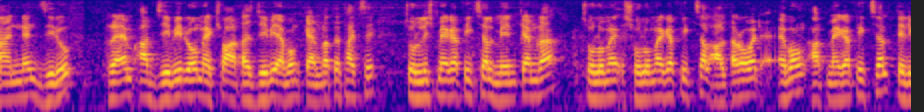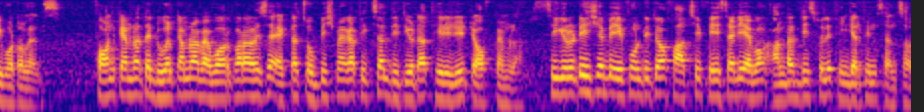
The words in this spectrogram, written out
nine nine zero RAM আট জিবি রোম একশো আঠাশ জিবি এবং ক্যামেরাতে থাকছে চল্লিশ মেগাপিক্সেল মেন ক্যামেরা ষোলো ষোলো মেগাপিক্সেল আল্ট্রা ওয়াইড এবং আট মেগাপিক্সেল টেলিফোটো লেন্স ফ্রন্ট ক্যামেরাতে ডুয়েল ক্যামেরা ব্যবহার করা হয়েছে, একটা চব্বিশ মেগাপিক্সেল, দ্বিতীয়টা three D top camera. Security হিসেবে এই ফোনটিতেও পাচ্ছি ফেস আইডি এবং আন্ডার ডিসপ্লে ফিঙ্গারপ্রিন্ট সেন্সর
